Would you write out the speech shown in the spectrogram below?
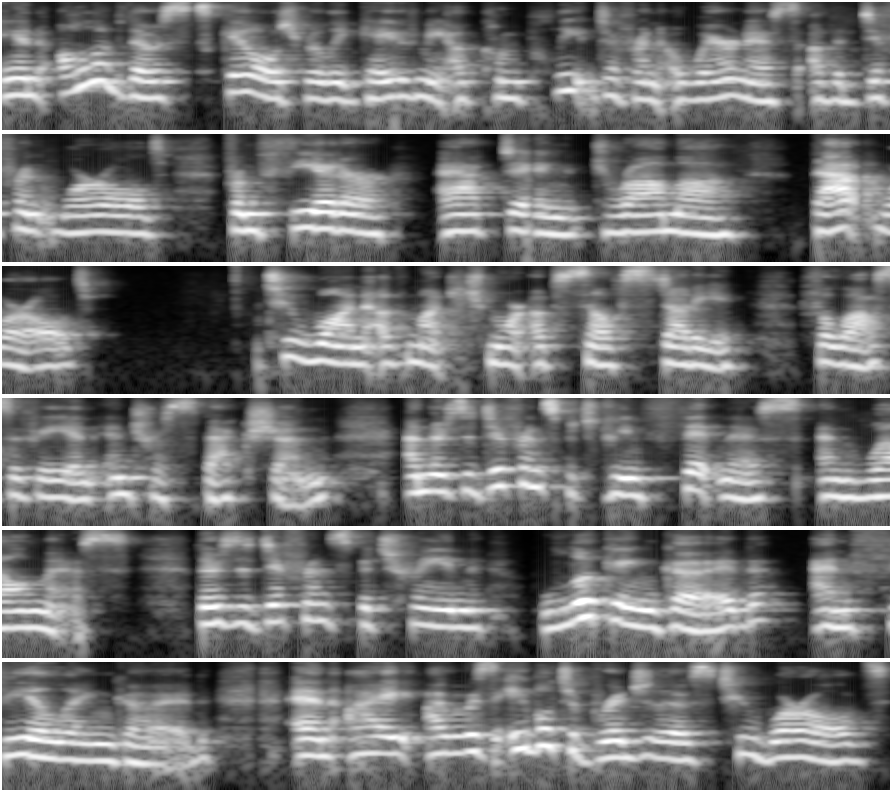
And all of those skills really gave me a complete different awareness of a different world from theater acting, drama, that world to one of much more of self-study philosophy and introspection. And there's a difference between fitness and wellness. There's a difference between looking good and feeling good. And i i was able to bridge those two worlds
